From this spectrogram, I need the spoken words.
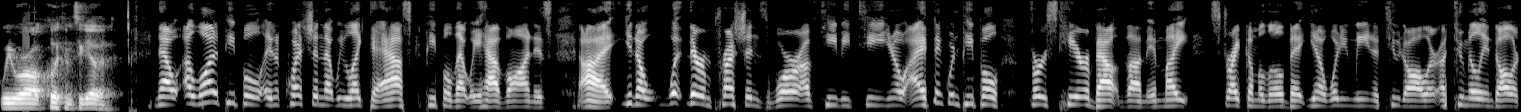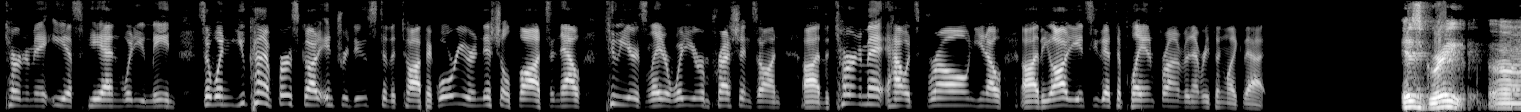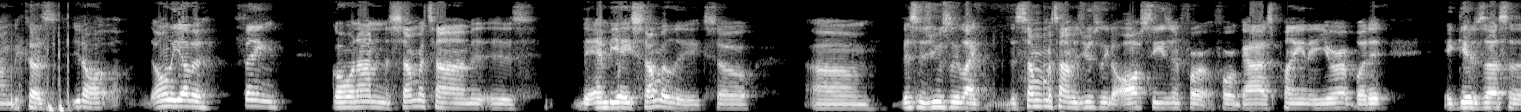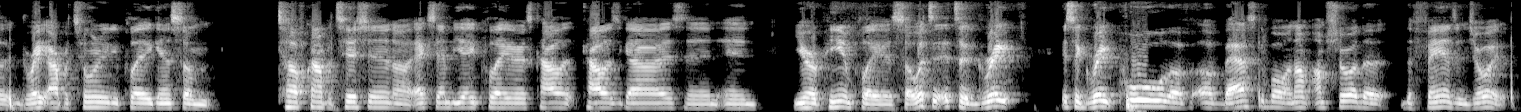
we were all clicking together. Now, a lot of people, in a question that we like to ask people that we have on is, uh, you know, what their impressions were of TBT. You know, I think when people first hear about them, it might strike them a little bit. You know, what do you mean a two dollar, a two million dollar tournament, ESPN? What do you mean? So when you kind of first got introduced to the topic, what were your initial thoughts? And now, two years later, what are your impressions on uh, the tournament, how it's grown? You know, uh, the audience you get to play in front of, and everything like that. It's great um, because you know the only other thing going on in the summertime is the NBA Summer League. So um, this is usually like the summertime is usually the off season for for guys playing in Europe, but it it gives us a great opportunity to play against some tough competition, uh, ex NBA players, college college guys, and and European players. So it's a, it's a great it's a great pool of, of basketball, and I'm, I'm sure the, the fans enjoy it.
